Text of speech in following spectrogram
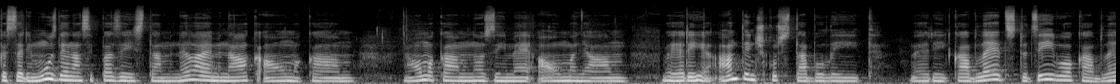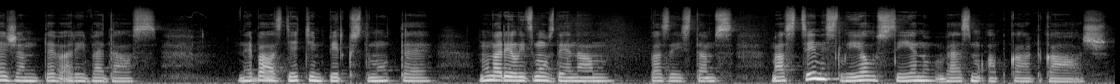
kas arī mūsdienās ir pazīstami. Nelaime nāk aumakām. Aumakām nozīmē aumaļām, vai arī antiņš, kur stabulīt, vai arī kā blēdis tu dzīvo, kā blēžam tev arī vedās. Nebāz ģeķim pirkstu mutē, un arī līdz mūsdienām pazīstams mazs cinis lielu sienu vezmu apkārt gāžu.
